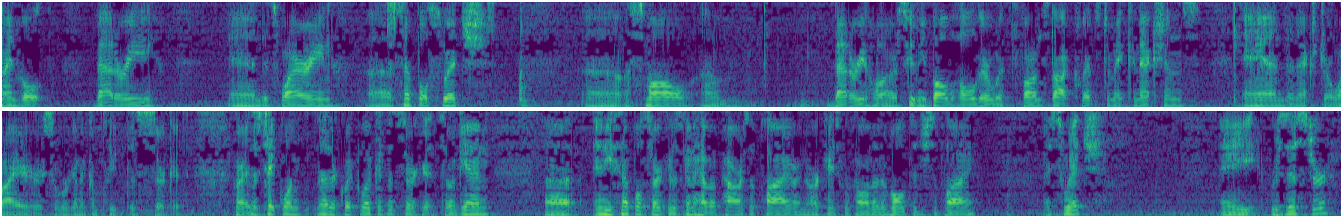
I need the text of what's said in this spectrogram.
9 volt battery and its wiring, a simple switch, uh, a small um, battery, or excuse me, bulb holder with Fahnestock clips to make connections, and an extra wire. So we're going to complete this circuit. All right, let's take one another quick look at the circuit. So again, uh, any simple circuit is going to have a power supply, or in our case, we're calling it a voltage supply, a switch, a resistor,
